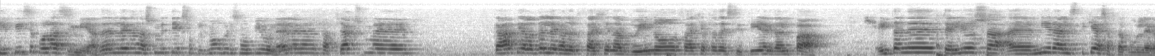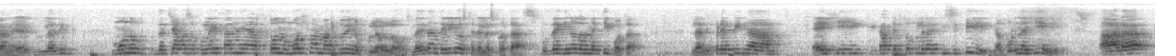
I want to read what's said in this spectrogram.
λυπή σε πολλά σημεία. Δεν λέγανε ας πούμε, τι εξοπλισμό χρησιμοποιούν. Έλεγαν θα φτιάξουμε κάτι, αλλά δεν λέγανε ότι θα έχει ένα Arduino, θα έχει αυτά τα αισθητήρια κτλ ήταν τελείως ε, μη ρεαλιστικές αυτά που λέγανε. Δηλαδή, μόνο δεν διάβαζα που λέει θα είναι αυτόνομο όχημα με Arduino που λέει ο λόγος. Δηλαδή, ήταν τελείως τρελές προτάσεις που δεν γινόταν με τίποτα. Δηλαδή, πρέπει να έχει και κάποιο αυτό που λέμε feasibility, να μπορεί να γίνει. Άρα,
